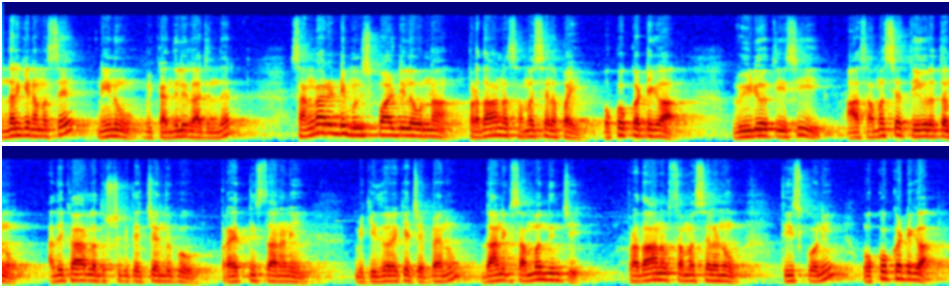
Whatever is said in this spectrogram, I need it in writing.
అందరికీ నమస్తే. నేను మీ కందిలి రాజేందర్. సంగారెడ్డి మున్సిపాలిటీలో ఉన్న ప్రధాన సమస్యలపై ఒక్కొక్కటిగా వీడియో తీసి ఆ సమస్య తీవ్రతను అధికారుల దృష్టికి తెచ్చేందుకు ప్రయత్నిస్తానని మీకు ఇదివరకే చెప్పాను. దానికి సంబంధించి ప్రధాన సమస్యలను తీసుకొని ఒక్కొక్కటిగా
